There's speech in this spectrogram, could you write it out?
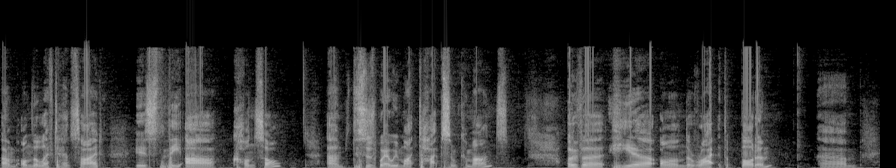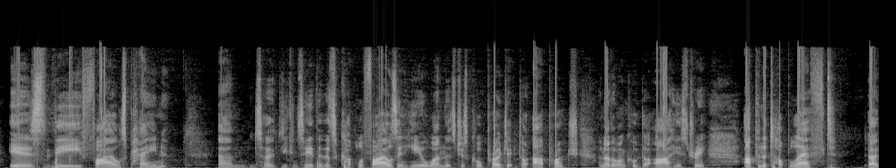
um, on the left-hand side, is the R console. Um, this is where we might type some commands. Over here on the right at the bottom um, is the files pane. Um, so you can see that there's a couple of files in here, one that's just called project.Rproj, another one called .rhistory. Up in the top left, uh,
